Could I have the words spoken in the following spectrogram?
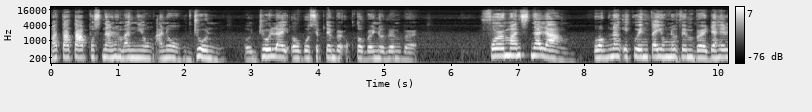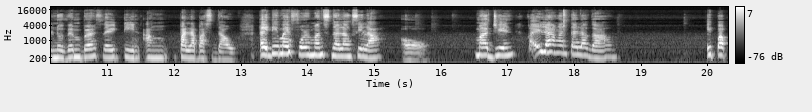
Matatapos na naman yung ano, June, o July, August, September, October, November. Four months na lang. Huwag nang ikwenta yung November dahil November 13 ang palabas daw. Ay di may four months na lang sila. Oh. Imagine, kailangan talaga ipa,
